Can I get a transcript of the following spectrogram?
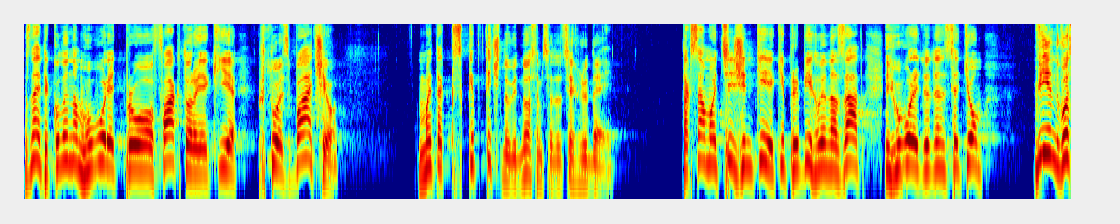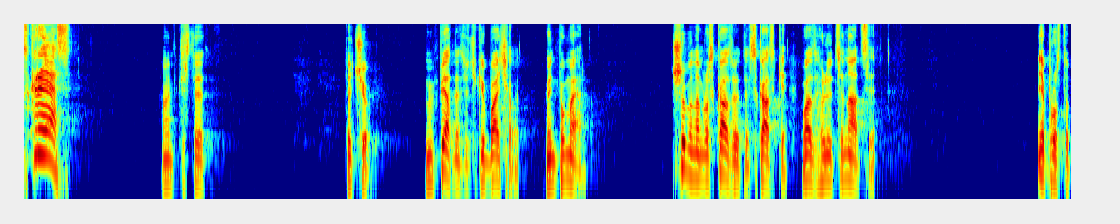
Знаєте, коли нам говорять про фактори, які хтось бачив, ми так скептично відносимося до цих людей. Так само ці жінки, які прибігли назад і говорять одинадцятьом, він воскрес! А Вони такі стоять. Та що? Ми в п'ятницю тільки бачили, він помер. Що ви нам розказуєте, сказки? У вас галюцинації. Я просто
